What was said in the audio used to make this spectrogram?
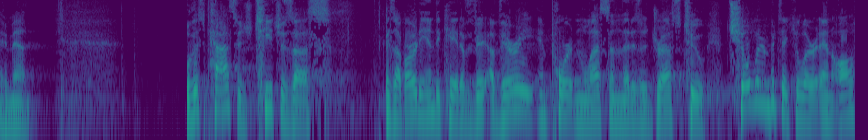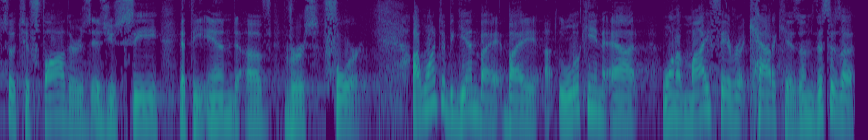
Amen. Well, this passage teaches us, as I've already indicated, a very important lesson that is addressed to children in particular and also to fathers, as you see at the end of verse 4. I want to begin by, by uh, looking at one of my favorite catechisms. This is a,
